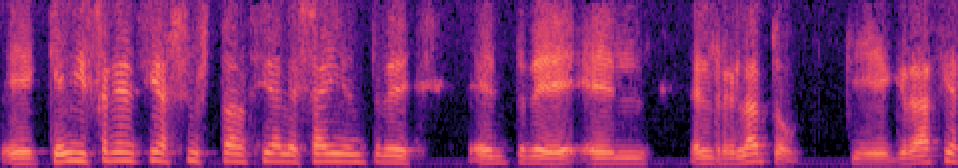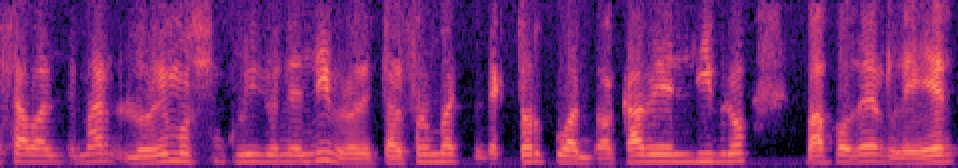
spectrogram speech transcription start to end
Eh, ¿Qué diferencias sustanciales hay entre, entre el, el relato? que gracias a Valdemar lo hemos incluido en el libro, de tal forma que el lector cuando acabe el libro va a poder leer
